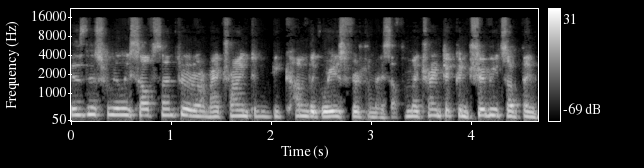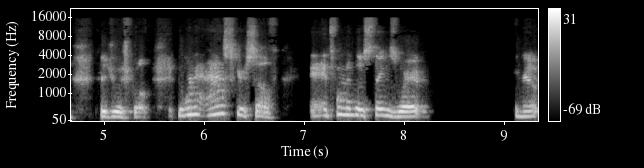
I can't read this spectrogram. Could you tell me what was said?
Is this really self centered or am I trying to become the greatest version of myself? Am I trying to contribute something to the Jewish world? You want to ask yourself, it's one of those things where, you know,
